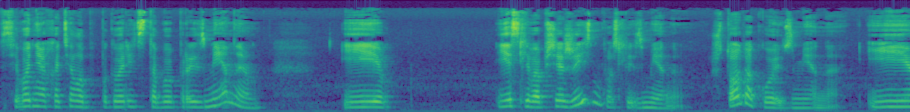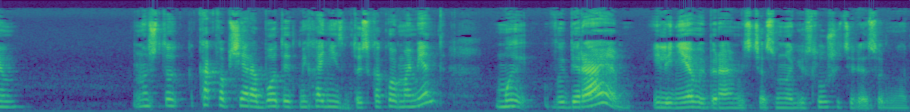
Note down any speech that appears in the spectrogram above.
Сегодня я хотела бы поговорить с тобой про измены, и есть ли вообще жизнь после измены? Что такое измена? И ну что, как вообще работает механизм? То есть в какой момент мы выбираем или не выбираем, сейчас у многих слушателей, особенно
